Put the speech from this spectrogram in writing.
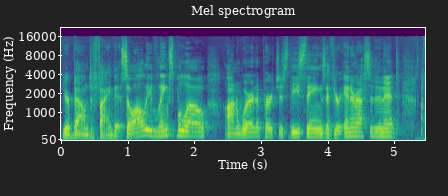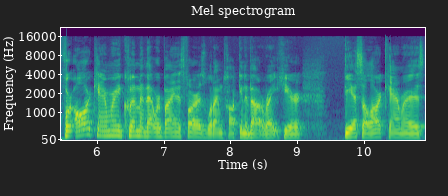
you're bound to find it. So I'll leave links below on where to purchase these things if you're interested in it. For all our camera equipment that we're buying as far as what I'm talking about right here, DSLR cameras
